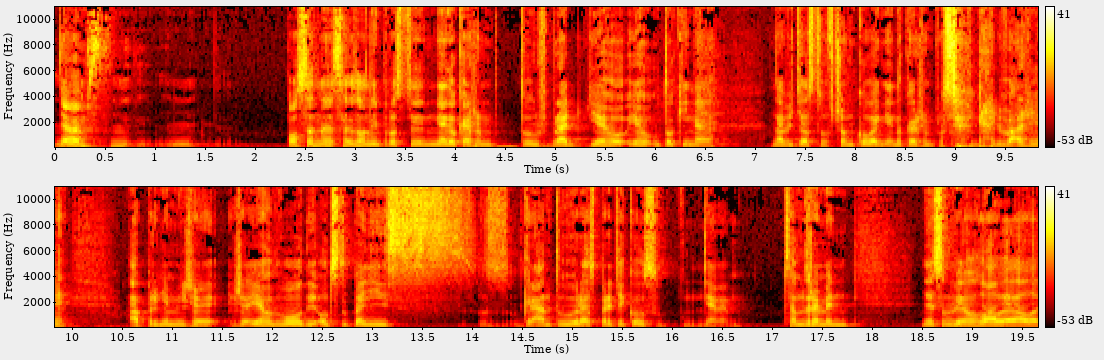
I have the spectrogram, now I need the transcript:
neviem, posledné sezóny proste nedokážem to už brať jeho, jeho útoky na, na víťazstvo v čomkoľvek, nedokážem proste brať vážne a príde mi, že, že jeho dôvody odstúpení z, z Grand Tour a z pretekov sú, neviem, samozrejme nie som v jeho hlave, ale,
